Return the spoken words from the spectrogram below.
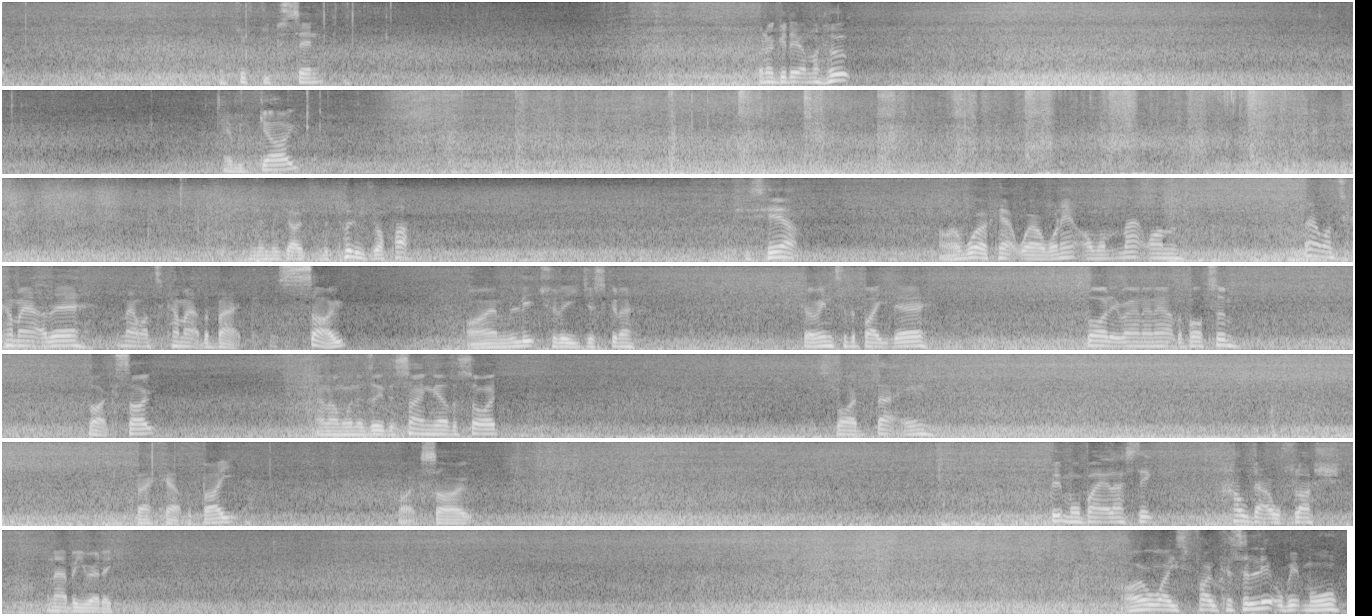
50% when I get it on the hook. There we go. And then we go to the pulley dropper, which is here. I'm going to work out where I want it. I want that one, that one to come out of there, and that one to come out the back. So I'm literally just going to go into the bait there, slide it around and out the bottom, like so. And I'm going to do the same the other side. Slide that in. Back out the bait, like so. Bit more bait elastic, hold that all flush, and that'll be ready. I always focus a little bit more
